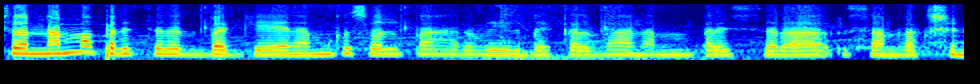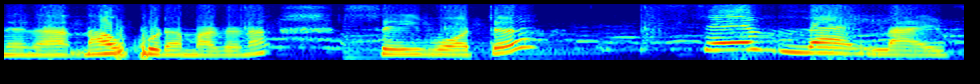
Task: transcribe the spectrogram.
ಸೊ ನಮ್ಮ ಪರಿಸರದ ಬಗ್ಗೆ ನಮಗೂ ಸ್ವಲ್ಪ ಅರಿವು ಇರಬೇಕಲ್ವಾ? ನಮ್ಮ ಪರಿಸರ ಸಂರಕ್ಷಣೆನ ನಾವು ಕೂಡ ಮಾಡೋಣ. Save water save life life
